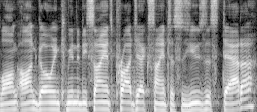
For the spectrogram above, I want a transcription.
long ongoing community science project. Scientists use this data,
